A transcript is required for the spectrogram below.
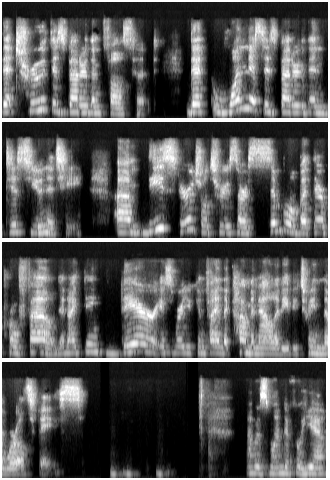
that truth is better than falsehood that oneness is better than disunity. Um, these spiritual truths are simple, but they're profound. And I think there is where you can find the commonality between the world's space. That was wonderful. Yeah.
